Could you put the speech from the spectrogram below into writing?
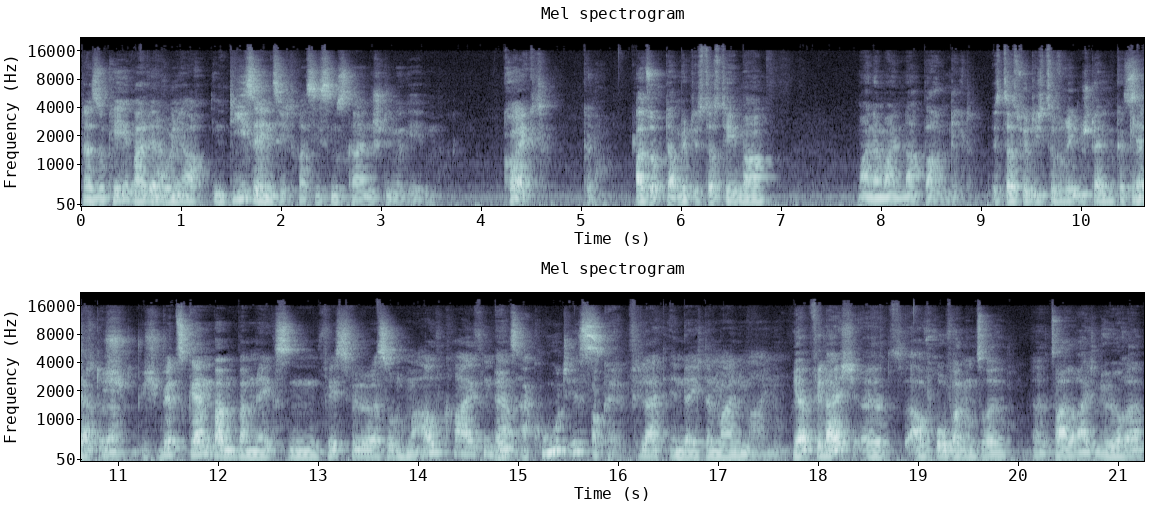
Das ist okay, weil wir Ja. wollen ja auch in dieser Hinsicht Rassismus keine Stimme geben. Korrekt, genau. Also damit ist das Thema meiner Meinung nach behandelt. Ist das für dich zufriedenstellend geklärt? Oder? Ich, ich würde es gern beim, beim nächsten Festival oder so nochmal aufgreifen, wenn Ja. es akut ist. Okay. Vielleicht ändere ich dann meine Meinung. Ja, vielleicht äh, Aufruf an unsere äh, zahlreichen Hörer.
